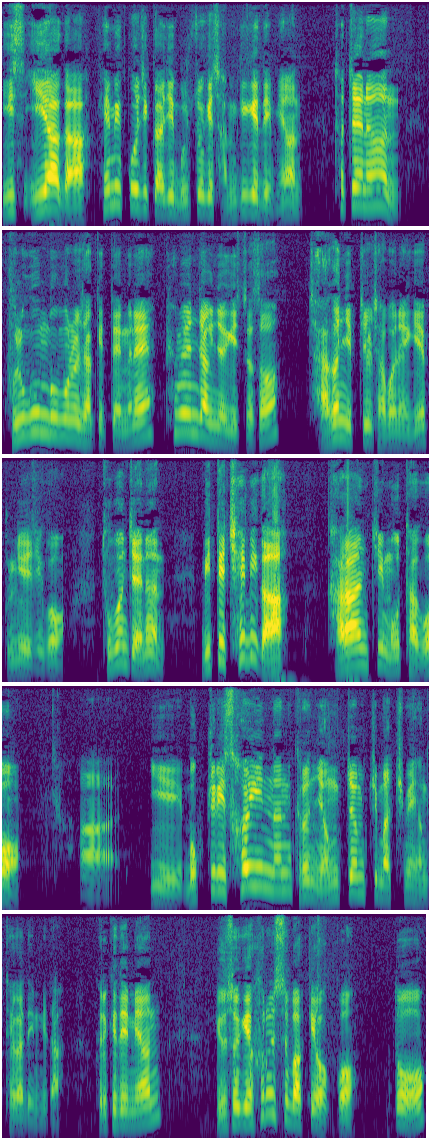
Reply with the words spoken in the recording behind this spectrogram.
이 하가 케미꼬지까지 물속에 잠기게 되면 첫째는 굵은 부분을 잡기 때문에 표면 장력이 있어서 작은 입질 잡아내기에 불리해지고 두 번째는 밑에 채비가 가라앉지 못하고 아, 이 목줄이 서 있는 그런 0점쯤 맞춤의 형태가 됩니다. 그렇게 되면 유속에 흐를 수밖에 없고 또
